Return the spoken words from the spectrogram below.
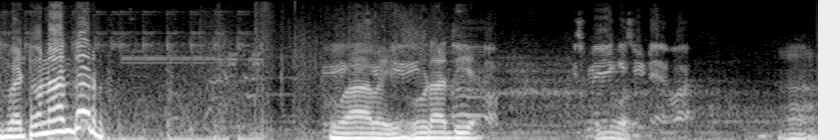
बैठो ना अंदर। वाह भाई उड़ा दिया। इसमें एक सीट है वाह। हाँ।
